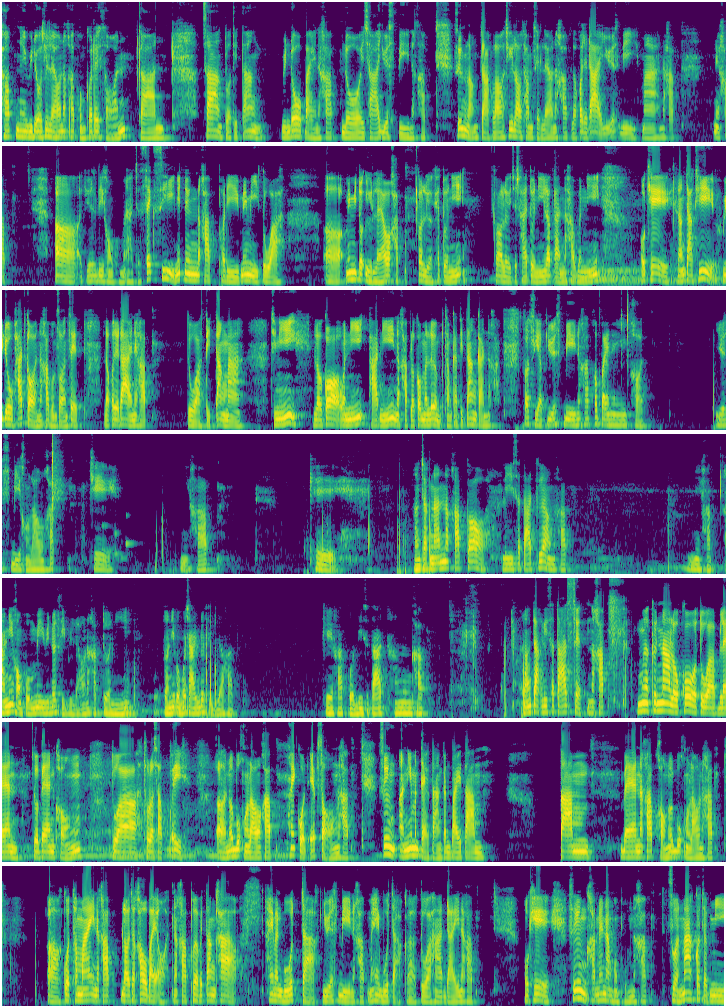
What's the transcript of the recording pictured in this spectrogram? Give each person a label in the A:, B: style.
A: ครับในวิดีโอที่แล้วนะครับผมก็ได้สอนการสร้างตัวติดตั้ง Windows ไปนะครับ โดยใช้ USB นะครับ ซึ่งหลังจากเราที่เราทำเสร็จแล้วนะครับ เราก็จะได้ USB มานะครับเนี่ยครับเอ่อ USB ของผมอาจจะเซ็กซี่นิดนึงนะครับ พอดีไม่มีตัวเอ่อไม่มีตัวอื่นแล้วครับ ก็เหลือแค่ตัวนี้ ก็เลยจะใช้ตัวนี้แล้วกันนะครับ วันนี้ โอเค หลังจากที่วิดีโอพาร์ทก่อนนะครับ ผมสอนเสร็จเราก็จะได้นะครับ ตัวติดตั้งมา ทีนี้เราก็วันนี้พาร์ทนี้นะครับเราก็มาเริ่มทำการติดตั้งกันนะครับ ก็เสียบ USB นะครับ เข้าไปในพอร์ต USB ของเราครับ โอเค นี่ครับ โอเค หลังจากนั้นนะครับก็รีสตาร์ทเครื่องนะครับ นี่ครับ อันนี้ของผมมี Windows 10 อยู่แล้วนะครับ ตัวนี้ ตัวนี้ผมก็ใช้ Windows 10 อยู่แล้วครับ โอเคครับ กดรีสตาร์ทครั้งหนึ่งครับ หลังจากรีสตาร์ทเสร็จนะครับ เมื่อขึ้นหน้าโลโก้ตัวแบรนด์ ตัวแบรนด์ของตัวโทรศัพท์ เอ้ยโน้ตบุ๊กของเราครับ ให้กด F2 นะครับ ซึ่งอันนี้มันแตกต่างกันไปตาม ตามแบรนด์นะครับของโน้ตบุ๊กของเรานะครับ กดทำไมนะครับ เราจะเข้าไบออดนะครับ เพื่อไปตั้งค่าให้มันบูตจาก USB นะครับ ไม่ให้บูตจากตัวฮาร์ดไดร์นะครับ โอเค ซึ่งคำแนะนำของผมนะครับ ส่วนมากก็จะมี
